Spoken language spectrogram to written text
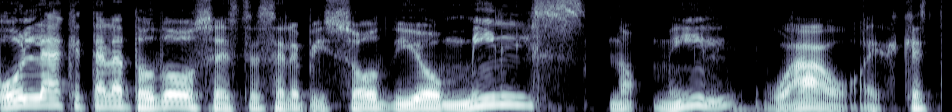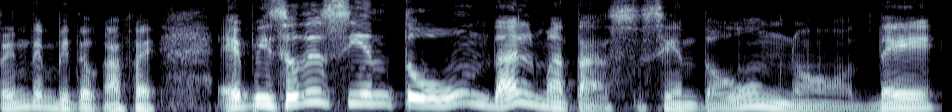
Hola, ¿qué tal a todos? Este es el episodio mil, no, mil, wow, es que estoy en Tempito Café. Episodio 101, Dálmatas, 101 de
